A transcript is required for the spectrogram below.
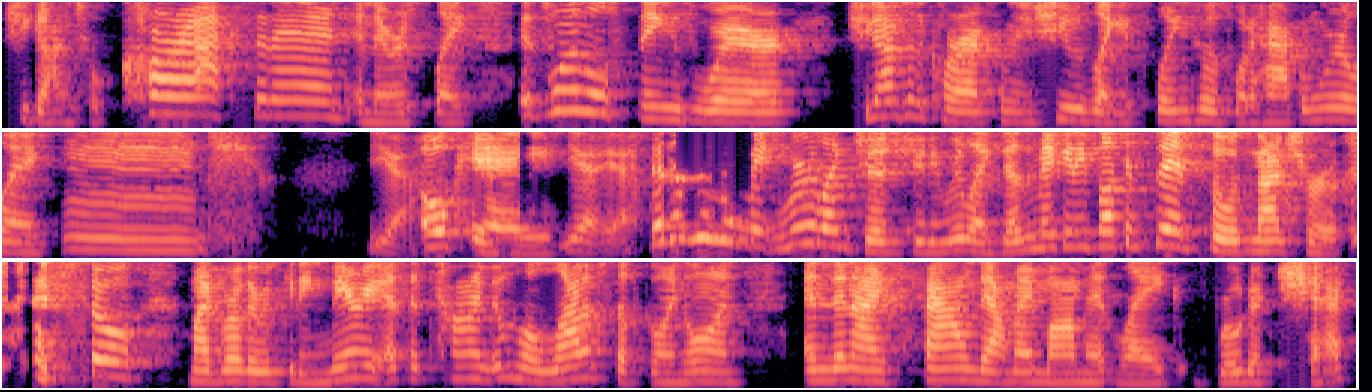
she got into a car accident and there was like it's one of those things where she got into the car accident and she was like explaining to us what happened. We were like, mm, Yeah. Okay. Yeah, yeah. That doesn't even make we're like Judge Judy. We're like, doesn't make any fucking sense, so it's not true. And so my brother was getting married at the time. It was a lot of stuff going on. And then I found out my mom had like wrote a check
